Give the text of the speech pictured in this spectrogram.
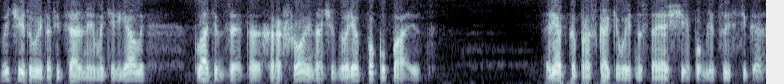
Вычитывают официальные материалы, платят за это хорошо, иначе говоря, покупают. Редко проскакивает настоящая публицистика,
